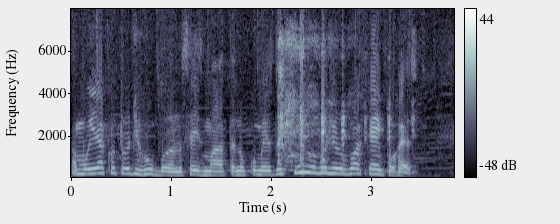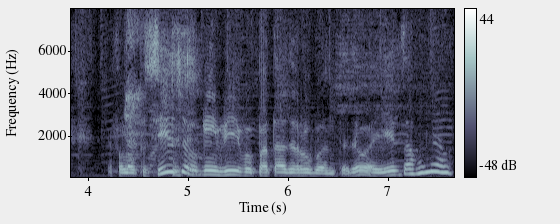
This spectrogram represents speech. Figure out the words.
a mulher que eu tô derrubando, vocês matam no começo do filme, eu vou derrubar quem pro resto? Ele falou, preciso de alguém vivo pra estar derrubando, entendeu? Aí eles arrumam ela.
